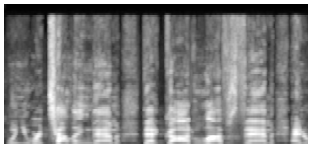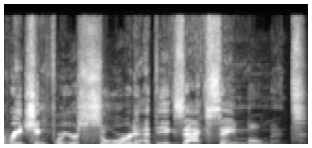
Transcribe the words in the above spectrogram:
when you are telling them that God loves them and reaching for your sword at the exact same moment.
